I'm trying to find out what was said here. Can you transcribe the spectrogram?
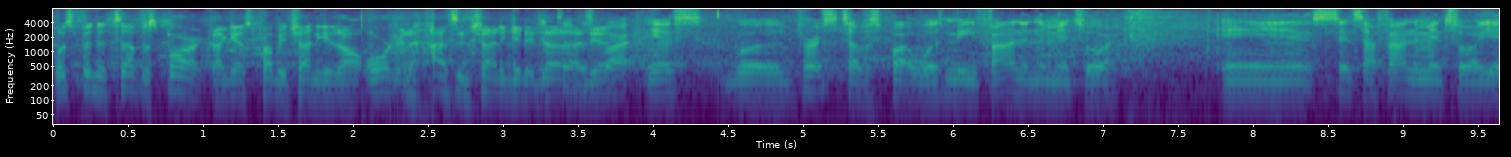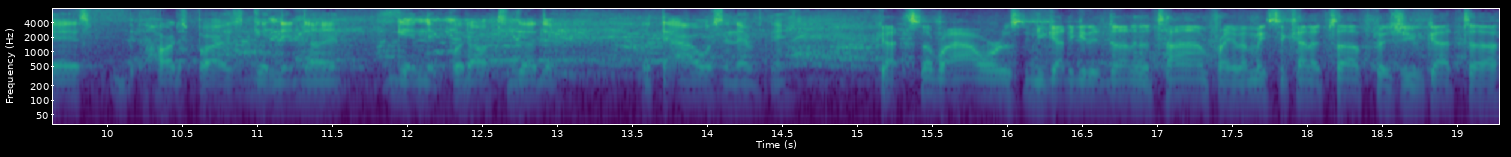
What's been the toughest part? I guess probably trying to get it all organized and trying to get it the done. Toughest yeah? part, yes, well, the first toughest part was me finding the mentor. And since I found the mentor, yes, the hardest part is getting it done, getting it put all together with the hours and everything. Got several hours and you got to get it done in the time frame. That makes it kind of tough because you've got uh,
